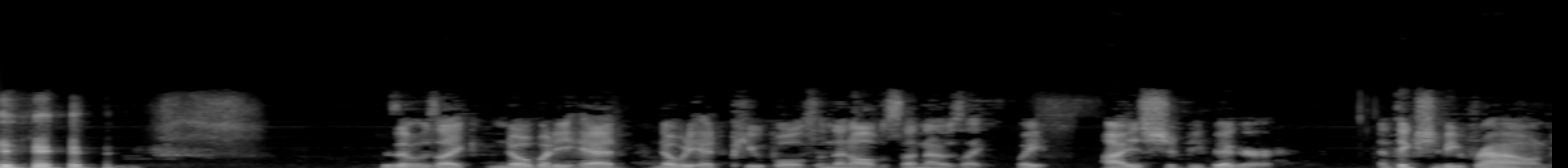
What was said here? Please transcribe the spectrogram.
because it was like nobody had nobody had pupils, and then all of a sudden I was like, wait, eyes should be bigger, and things should be round,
